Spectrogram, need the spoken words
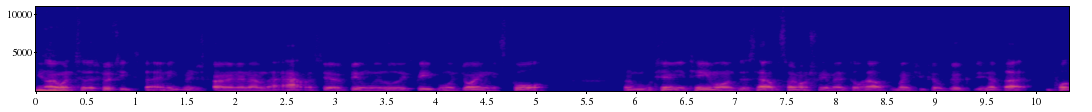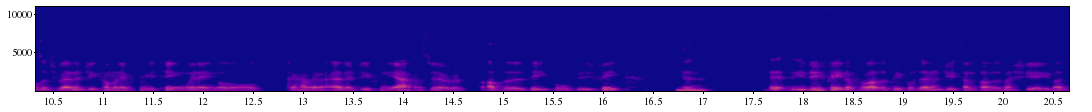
yeah. I went to the footy today, and even just going and having that atmosphere of being with all these people, enjoying the sport, and cheering your team on just helps so much for your mental health. It makes you feel good because you have that positive energy coming in from your team winning or having that energy from the atmosphere of other people because you feel yeah. It, you do feed off of other people's energy sometimes, especially like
